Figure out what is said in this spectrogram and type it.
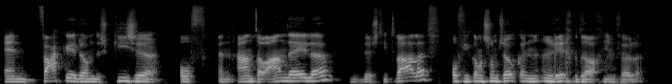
En vaak kun je dan dus kiezen of een aantal aandelen, dus die 12. Of je kan soms ook een, een richtbedrag invullen.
